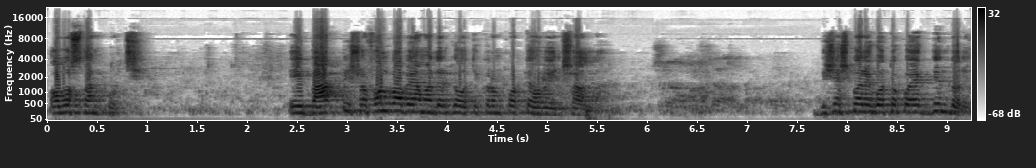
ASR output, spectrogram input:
অবস্থান করছি। এই বাঘটি সফলভাবে আমাদেরকে অতিক্রম করতে হবে ইনশাল্লাহ বিশেষ করে গত কয়েকদিন ধরে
